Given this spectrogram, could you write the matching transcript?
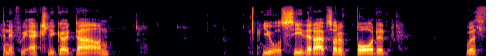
And if we actually go down, you will see that I've sort of bordered with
